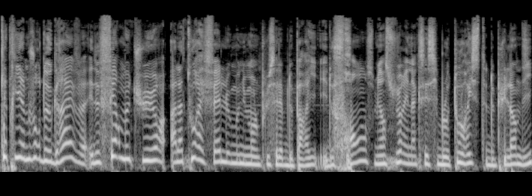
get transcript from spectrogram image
Quatrième jour de grève et de fermeture à la Tour Eiffel, le monument le plus célèbre de Paris et de France, bien sûr, inaccessible aux touristes depuis lundi.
